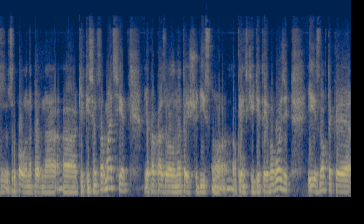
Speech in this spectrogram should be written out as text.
згрупована певна кількість інформації, яка вказувала на те, що дійсно українських дітей вивозять, і знов таки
